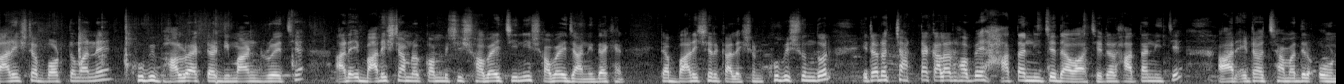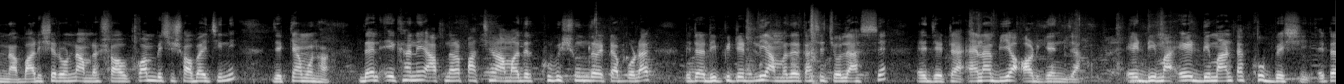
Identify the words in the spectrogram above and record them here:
বারিশটা বর্তমানে খুবই ভালো একটা ডিমান্ড রয়েছে। আর এই বারিশটা আমরা কম বেশি সবাই চিনি, সবাই জানি। দেখেন, এটা বারিশের কালেকশন খুবই সুন্দর। এটারও চারটা কালার হবে, হাতা নিচে দেওয়া আছে, এটার হাতা নিচে। আর এটা হচ্ছে আমাদের ওড়না, বারিশের ওড়না, আমরা সব, কম বেশি সবাই চিনি যে কেমন হয়। দেন এখানে আপনারা পাচ্ছেন আমাদের খুবই সুন্দর একটা প্রোডাক্ট এটা রিপিটেডলি আমাদের কাছে চলে আসছে, এই যেটা অ্যানাবিয়া অর্গেঞ্জা এই ডিমা এর ডিমান্ডটা খুব বেশি। এটা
